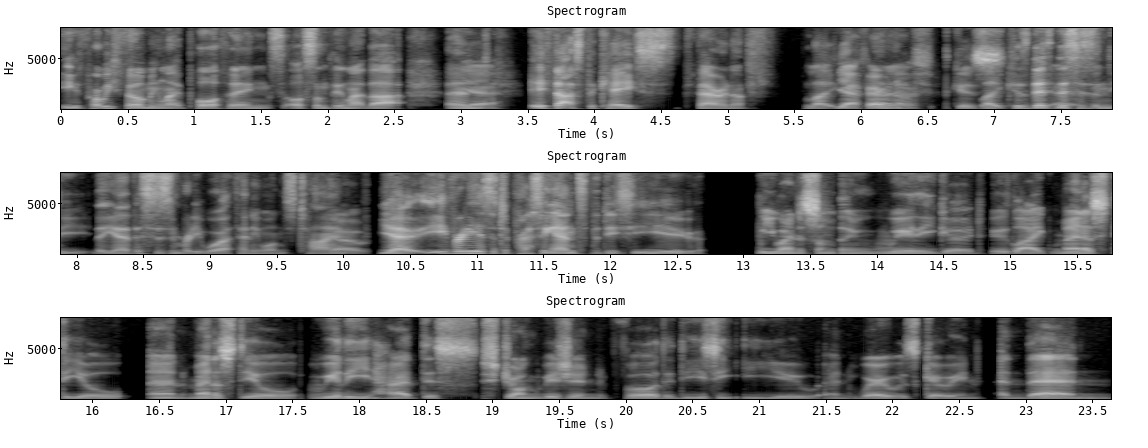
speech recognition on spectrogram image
He was probably filming like Poor Things or something like that. And yeah, if that's the case, fair enough. Like yeah, fair enough. Because Like, because this yeah, this isn't the yeah this isn't really worth anyone's time. No. Yeah, it really is a depressing end to the DCEU. We went to something really good like Man of Steel, and Man of Steel really had this strong vision for the DCEU and where it was going, and then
